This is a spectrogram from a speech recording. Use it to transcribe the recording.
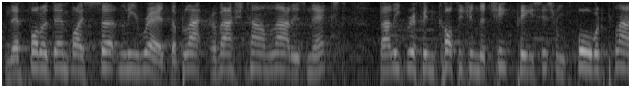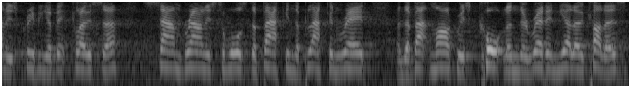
And they're followed then by Certainly Red. The black of Ashtown Lad is next. Ballygriffin Cottage in the cheek pieces from forward plan is creeping a bit closer. Sam Brown is towards the back in the black and red. And the back marker is Cortland, the red and yellow colours,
